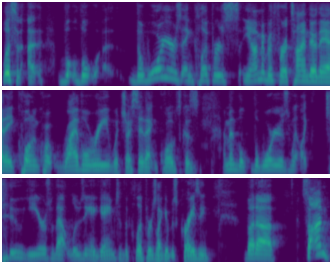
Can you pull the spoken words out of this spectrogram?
Listen, I, the, the, the Warriors and Clippers, you know, I remember for a time there they had a quote unquote rivalry, which I say that in quotes because I mean the, the Warriors went like two years without losing a game to the Clippers, like it was crazy. But uh, so I'm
